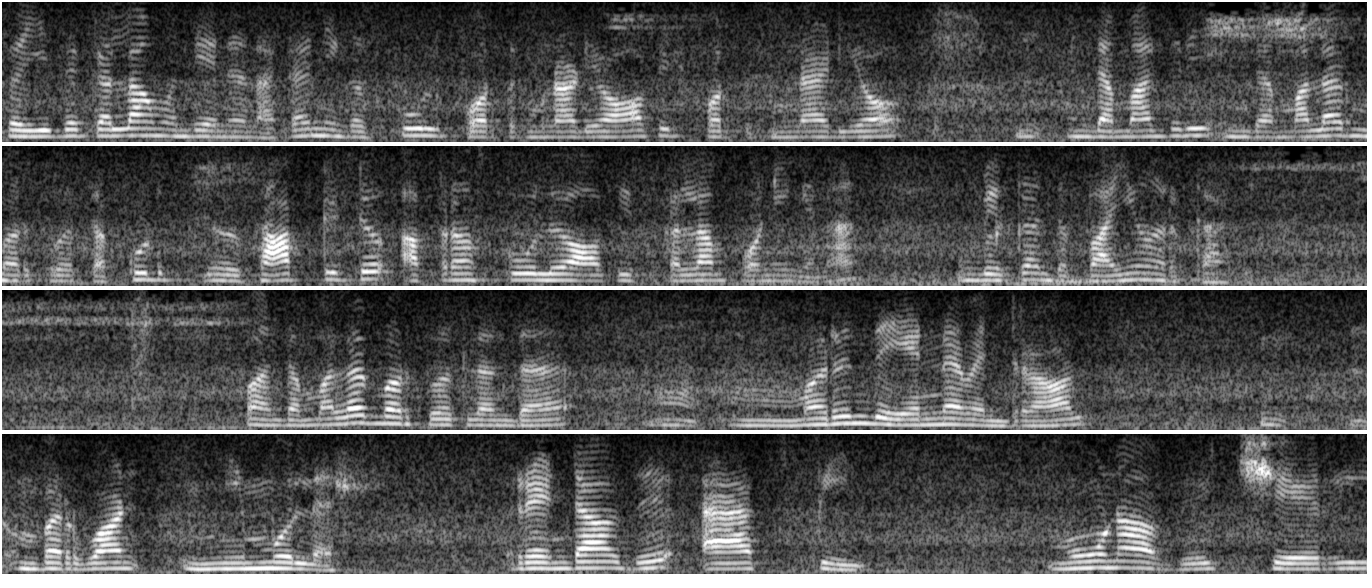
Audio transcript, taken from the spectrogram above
ஸோ இதுக்கெல்லாம் வந்து என்னென்னாக்கா நீங்கள் ஸ்கூலுக்கு போகிறதுக்கு முன்னாடியோ ஆஃபீஸ் போகிறதுக்கு முன்னாடியோ இந்த மாதிரி இந்த மலர் மருத்துவத்தை கொடுத்து சாப்பிட்டுட்டு அப்புறம் ஸ்கூலு ஆஃபீஸ்க்கெல்லாம் போனீங்கன்னா உங்களுக்கு அந்த பயம் இருக்காது. இப்போ அந்த மலர் மருத்துவத்தில் அந்த மருந்து என்னவென்றால் நம்பர் ஒன் நிமுலஸ். ரெண்டாவது ஆஸ்பின். மூணாவது செரி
